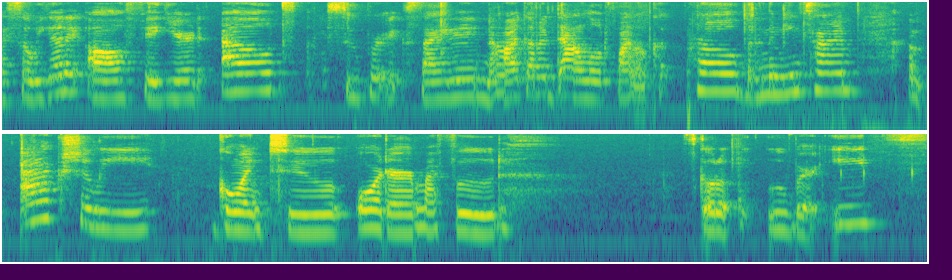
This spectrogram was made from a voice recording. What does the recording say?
Guys, so we got it all figured out. super excited. Now I gotta download Final Cut Pro, but in the meantime, I'm actually going to order my food. Let's go to Uber Eats.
